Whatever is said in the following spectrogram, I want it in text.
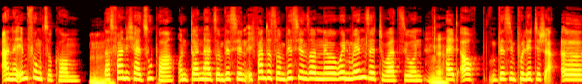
an eine Impfung zu kommen? Mhm. Das fand ich halt super. Und dann halt so ein bisschen, ich fand das so ein bisschen so eine Win-Win-Situation. Ja. Halt auch ein bisschen politisch äh,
